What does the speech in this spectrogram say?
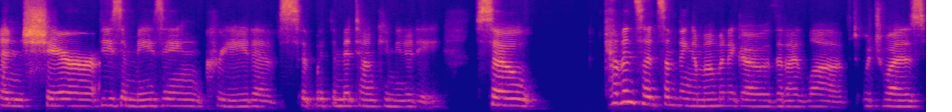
and share these amazing creatives with the Midtown community. So, Kevin said something a moment ago that I loved, which was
